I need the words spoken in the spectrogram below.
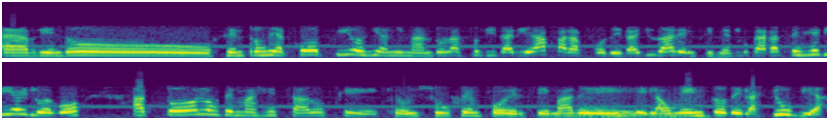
abriendo centros de acopios y animando la solidaridad para poder ayudar en primer lugar a tejería y luego a todos los demás estados que, hoy sufren por el tema del aumento de las lluvias.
